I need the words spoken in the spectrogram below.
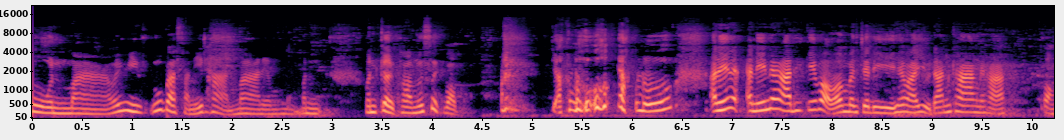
มูลมา ไม่มีรูปแบบสันนิษฐานมาเนี่ยมันมันเกิดความรู้สึกแบบ อยากรู้อยากรู้ อันนี้อันนี้นะคะที่กี้บอกว่ามันจะดีใช่ไหมอยู่ด้านข้างนะคะสอง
